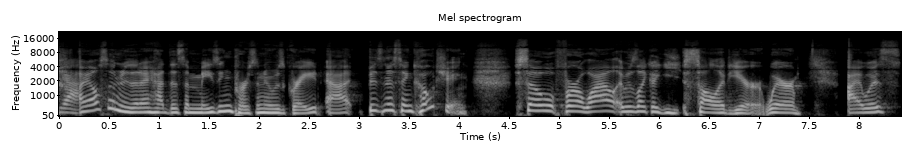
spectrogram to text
Yeah. I also knew that I had this amazing person who was great at business and coaching. So for a while, it was like a solid year where I was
